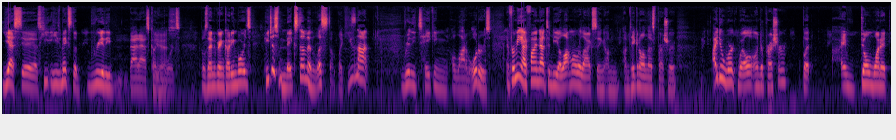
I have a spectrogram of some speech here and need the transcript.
Yes, yeah, yes. He he makes the really badass cutting Yes. boards. Those end grain cutting boards. He just makes them and lists them. Like he's not really taking a lot of orders. And for me, I find that to be a lot more relaxing. I'm I'm taking on less pressure. I do work well under pressure, but I don't want it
